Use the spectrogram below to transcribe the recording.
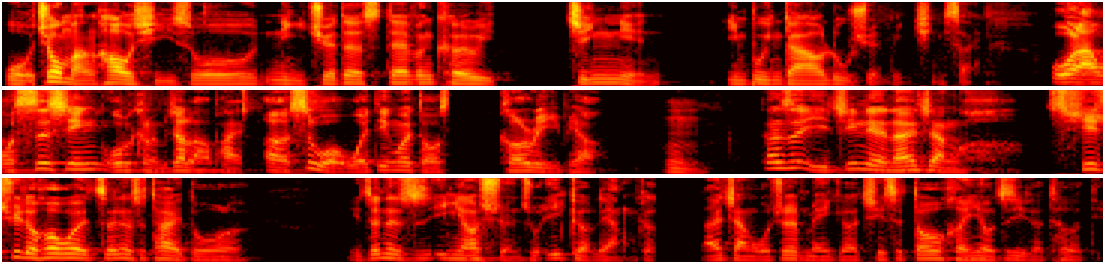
我就蛮好奇，说你觉得 Stephen Curry 今年应不应该要入选明星赛？我啦，我私心，我可能比较老派，呃，是我，我一定会投 Curry 一票。嗯，但是以今年来讲，西区的后卫真的是太多了，你真的是硬要选出一个、两个来讲，我觉得每个其实都很有自己的特点。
